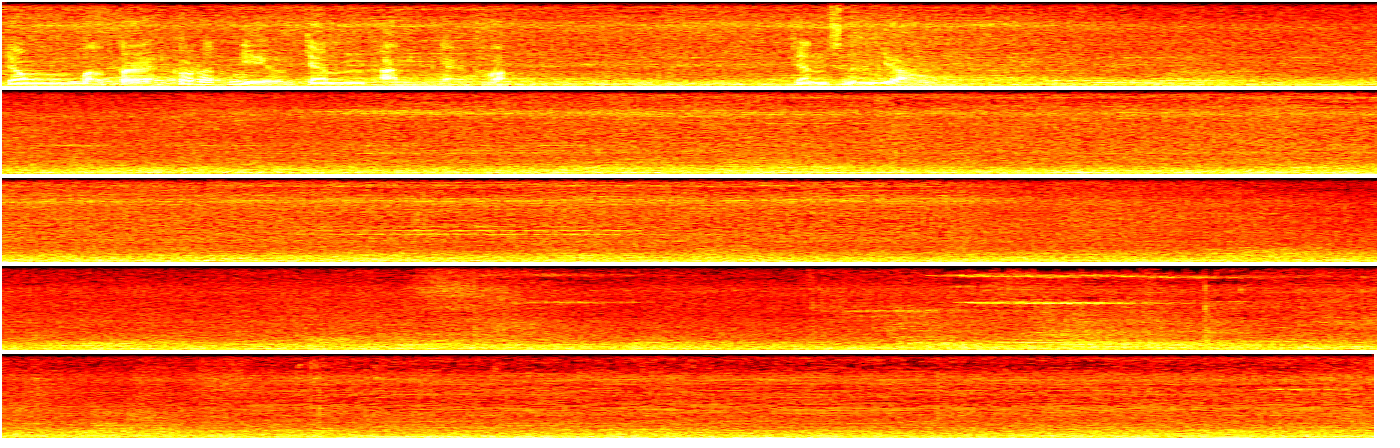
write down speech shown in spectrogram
Trong bảo tàng có rất nhiều tranh ảnh nghệ thuật tranh sơn dầu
